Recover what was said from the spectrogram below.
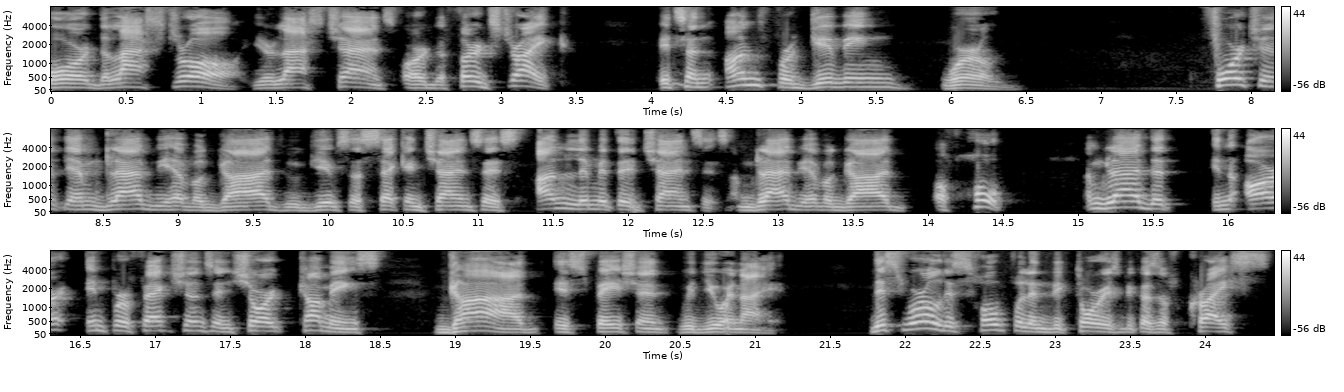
or the last straw, your last chance, or the third strike. It's an unforgiving world. Fortunately, I'm glad we have a God who gives us second chances, unlimited chances. I'm glad we have a God of hope. I'm glad that in our imperfections and shortcomings, God is patient with you and I. This world is hopeful and victorious because of Christ's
